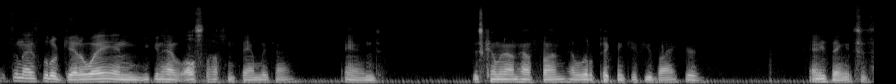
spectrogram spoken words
It's a nice little getaway, and you can have also have some family time, and just come out and have fun, have a little picnic if you'd like, or anything. It's just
